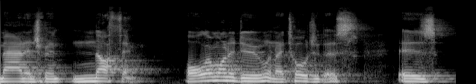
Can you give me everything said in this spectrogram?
management, nothing. All I want to do, and I told you this, is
